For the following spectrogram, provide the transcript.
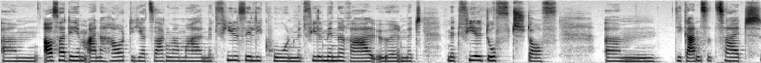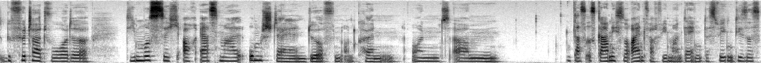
Ähm, außerdem eine Haut, die jetzt sagen wir mal mit viel Silikon, mit viel Mineralöl, mit, mit viel Duftstoff ähm, die ganze Zeit gefüttert wurde, die muss sich auch erstmal umstellen dürfen und können. Und ähm, das ist gar nicht so einfach, wie man denkt. Deswegen dieses,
